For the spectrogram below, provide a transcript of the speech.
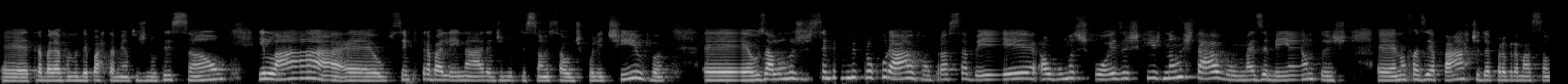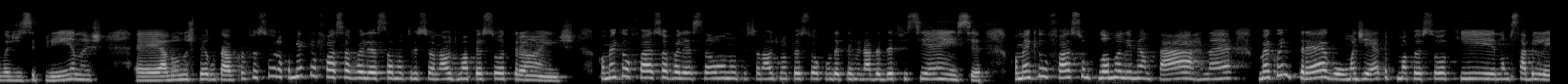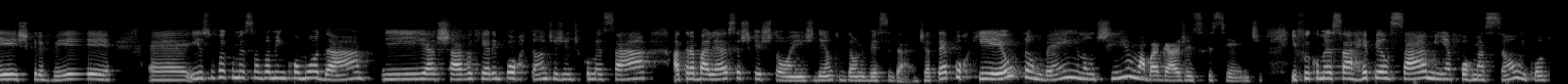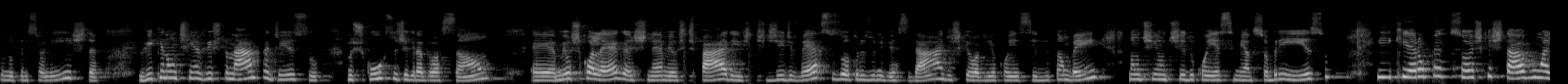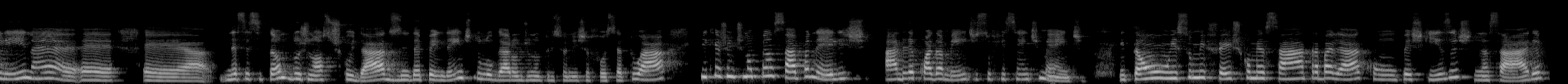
é, trabalhava no departamento de nutrição, e lá é, eu sempre trabalhei na área de nutrição e saúde coletiva. É, os alunos sempre me procuravam para saber algumas coisas que não estavam nas ementas, é, não fazia parte da programação das disciplinas. É, alunos perguntavam, professora, como é que eu faço a avaliação nutricional de uma pessoa trans? Como é que eu faço a avaliação nutricional de uma pessoa com determinada deficiência? Como é que eu faço um plano alimentar, né? Como é que eu entrego uma dieta para uma pessoa pessoa que não sabe ler, escrever. É, isso foi começando a me incomodar e achava que era importante a gente começar a trabalhar essas questões dentro da universidade. Até porque eu também não tinha uma bagagem suficiente. E fui começar a repensar a minha formação enquanto nutricionista, vi que não tinha visto nada disso nos cursos de graduação. É, meus colegas, né, meus pares de diversas outras universidades que eu havia conhecido também não tinham tido conhecimento sobre isso isso, e que eram pessoas que estavam ali, né, é, é, necessitando dos nossos cuidados, independente do lugar onde o nutricionista fosse atuar, e que a gente não pensava neles adequadamente, suficientemente. Então, isso me fez começar a trabalhar com pesquisas nessa área,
